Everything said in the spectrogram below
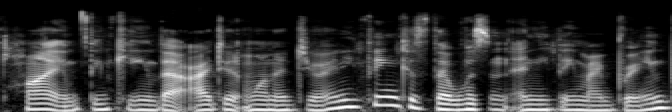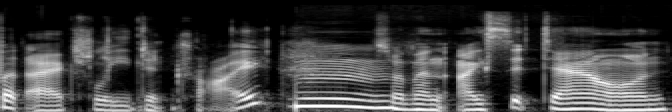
time, thinking that I didn't want to do anything because there wasn't anything in my brain, but I actually didn't try. So then I sit down,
